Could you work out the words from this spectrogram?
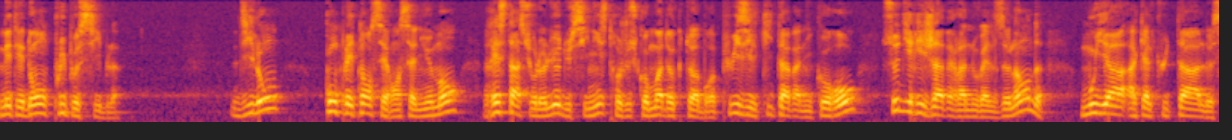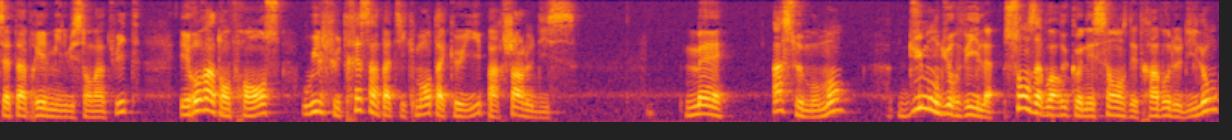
n'était donc plus possible. Dillon, complétant ses renseignements, resta sur le lieu du sinistre jusqu'au mois d'octobre, puis il quitta Vanikoro, se dirigea vers la Nouvelle-Zélande, mouilla à Calcutta le 7 avril 1828 et revint en France où il fut très sympathiquement accueilli par Charles X. Mais, à ce moment, Dumont d'Urville, sans avoir eu connaissance des travaux de Dillon,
